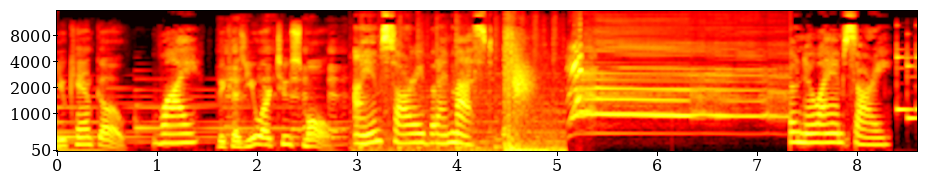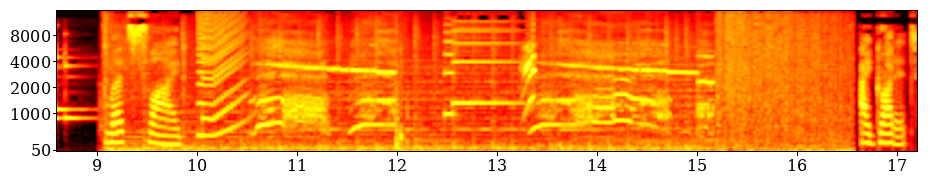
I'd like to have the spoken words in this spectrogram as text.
You can't go. Why? Because you are too small. I am sorry, but I must. Oh no, I am sorry. Let's slide. I got it.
